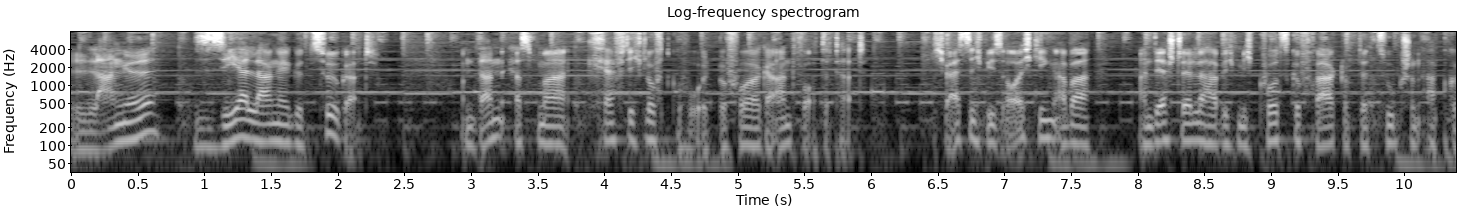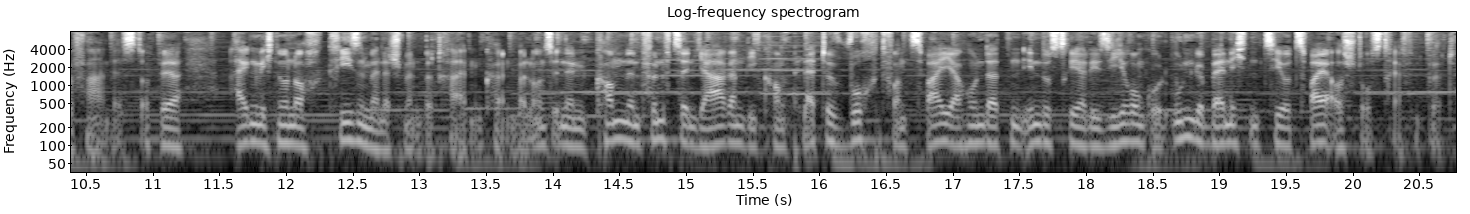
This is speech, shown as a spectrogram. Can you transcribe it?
lange, sehr lange gezögert. Und dann erstmal kräftig Luft geholt, bevor er geantwortet hat. Ich weiß nicht, wie es euch ging, aber an der Stelle habe ich mich kurz gefragt, ob der Zug schon abgefahren ist, ob wir eigentlich nur noch Krisenmanagement betreiben können, weil uns in den kommenden 15 Jahren die komplette Wucht von zwei Jahrhunderten Industrialisierung und ungebändigten CO2-Ausstoß treffen wird.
